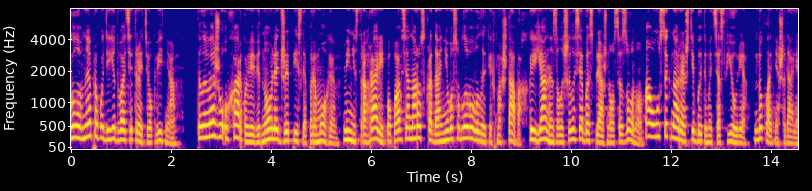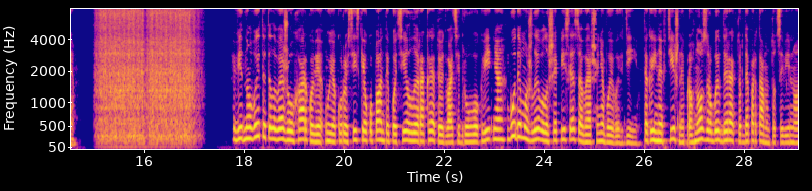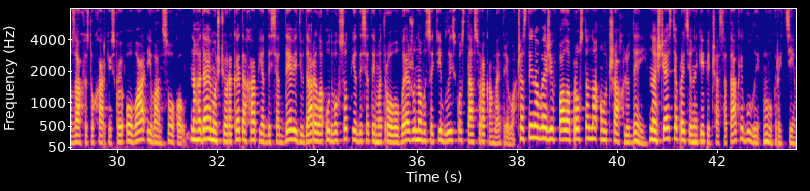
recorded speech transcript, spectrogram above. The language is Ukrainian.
Головне про події 23 квітня. Телевежу у Харкові відновлять вже після перемоги. Міністр аграрій попався на розкраданні в особливо великих масштабах. Кияни залишилися без пляжного сезону, а Усик нарешті битиметься з ф'юрі. Докладніше далі. Відновити телевежу у Харкові, у яку російські окупанти поцілили ракетою 22 квітня, буде можливо лише після завершення бойових дій. Такий невтішний прогноз зробив директор департаменту цивільного захисту Харківської ОВА Іван Сокол. Нагадаємо, що ракета Х-59 вдарила у 250-метрову вежу на висоті близько 140 метрів. Частина вежі впала просто на очах людей. На щастя, працівники під час атаки були в укритті.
